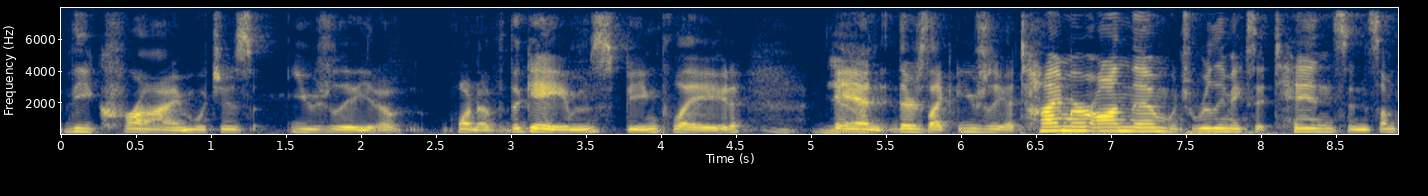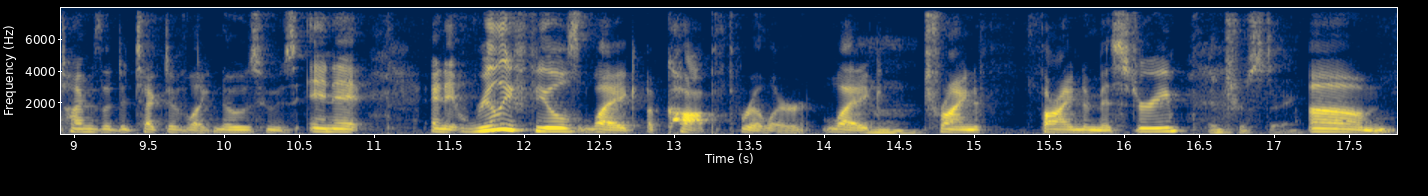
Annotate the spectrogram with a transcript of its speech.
the crime which is usually you know one of the games being played. And there's like usually a timer on them which really makes it tense and sometimes the detective like knows who's in it. And it really feels like a cop thriller like trying to find a mystery. Interesting. um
